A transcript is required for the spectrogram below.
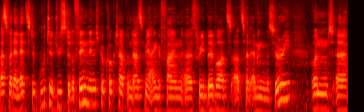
Was war der letzte gute, düstere Film, den ich geguckt habe? Und da ist mir eingefallen äh, Three Billboards Outside Ebbing, Missouri. Und äh,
